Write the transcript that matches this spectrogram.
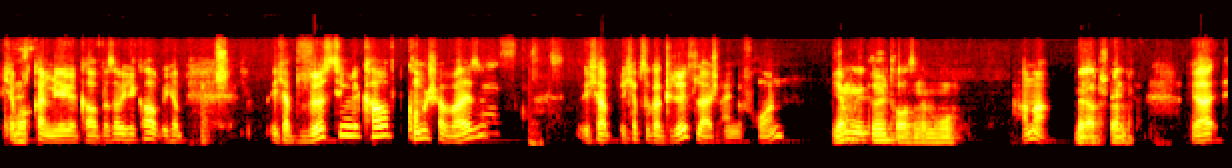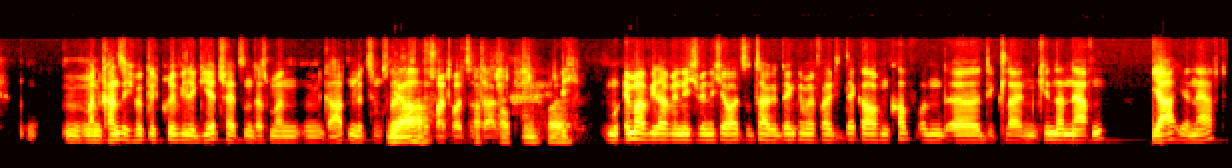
Ich habe auch kein Mehl gekauft. Was habe ich gekauft? Ich habe ich hab Würstchen gekauft, komischerweise. Ich habe ich hab sogar Grillfleisch eingefroren. Wir haben gegrillt draußen im Hof. Hammer. Mit Abstand. Ja, man kann sich wirklich privilegiert schätzen, dass man einen Garten bzw. Ja. Hof hat heutzutage. Auf jeden Fall. Ich- Immer wieder, wenn ich, wenn ich hier heutzutage denke, mir fällt die Decke auf den Kopf und äh, die kleinen Kinder nerven. Ja, ihr nervt.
